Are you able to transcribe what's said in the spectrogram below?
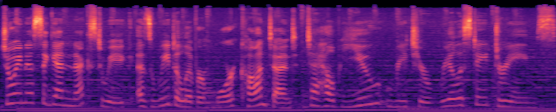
Join us again next week as we deliver more content to help you reach your real estate dreams.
